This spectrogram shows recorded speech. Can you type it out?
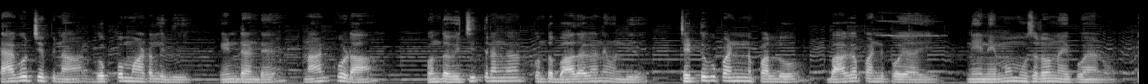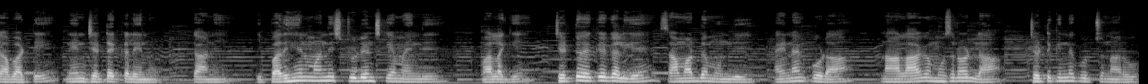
ఠాగూర్ చెప్పిన గొప్ప మాటలు ఇవి. ఏంటంటే నాకు కూడా కొంత విచిత్రంగా కొంత బాధగానే ఉంది. చెట్టుకు పండిన పళ్ళు బాగా పండిపోయాయి. నేనేమో ముసలోని అయిపోయాను. కాబట్టి నేను చెట్టు ఎక్కలేను. కానీ ఈ పదిహేను మంది స్టూడెంట్స్కి ఏమైంది? వాళ్ళకి చెట్టు ఎక్కగలిగే సామర్థ్యం ఉంది. అయినా కూడా నాలాగా ముసలోళ్ళ చెట్టు కింద కూర్చున్నారు.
